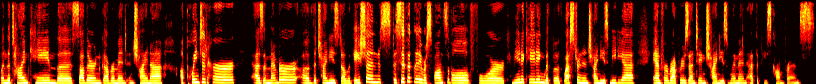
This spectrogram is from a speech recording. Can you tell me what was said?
When the time came, the Southern government in China appointed her as a member of the Chinese delegation, specifically responsible for communicating with both Western and Chinese media and for representing Chinese women at the peace conference.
